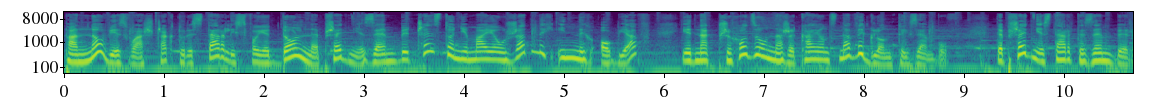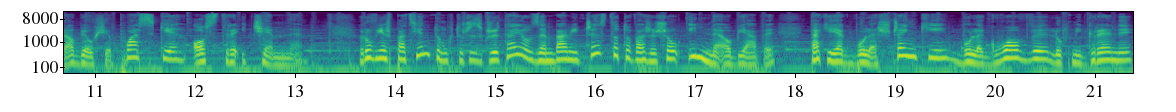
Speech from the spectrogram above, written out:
panowie zwłaszcza, którzy starli swoje dolne przednie zęby, często nie mają żadnych innych objaw, jednak przychodzą narzekając na wygląd tych zębów. Te przednie starte zęby robią się płaskie, ostre i ciemne. Również pacjentom, którzy zgrzytają zębami, często towarzyszą inne objawy, takie jak bóle szczęki, bóle głowy lub migreny,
